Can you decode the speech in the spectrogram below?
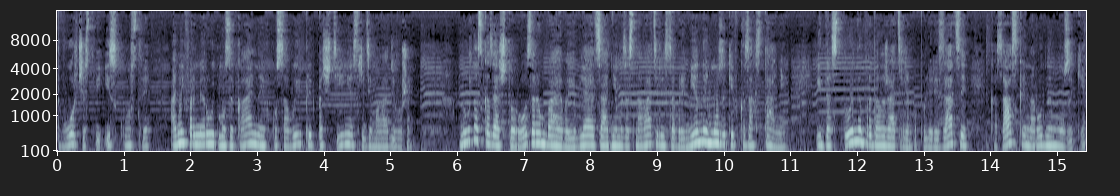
творчестве, искусстве. Они формируют музыкальные и вкусовые предпочтения среди молодежи. Нужно сказать, что Роза Рымбаева является одним из основателей современной музыки в Казахстане и достойным продолжателем популяризации казахской народной музыки.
